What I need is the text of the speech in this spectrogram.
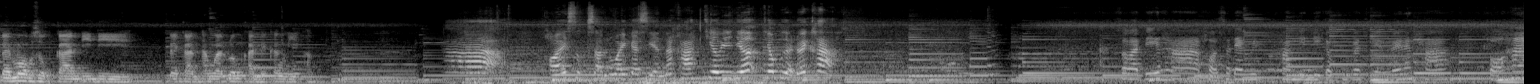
ได้มอบประสบการณ์ดี ๆ ในการทำงานร่วมกันในครั้งนี้ครับ ค่ะ ขอให้สุขสันต์วัยเกษียณนะคะ เที่ยวเยอะๆ เที่ยวเบื่อด้วยค่ะ สวัสดีค่ะ ขอแสดงความยินดีกับครูเกษียณด้วยนะคะ ขอให้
